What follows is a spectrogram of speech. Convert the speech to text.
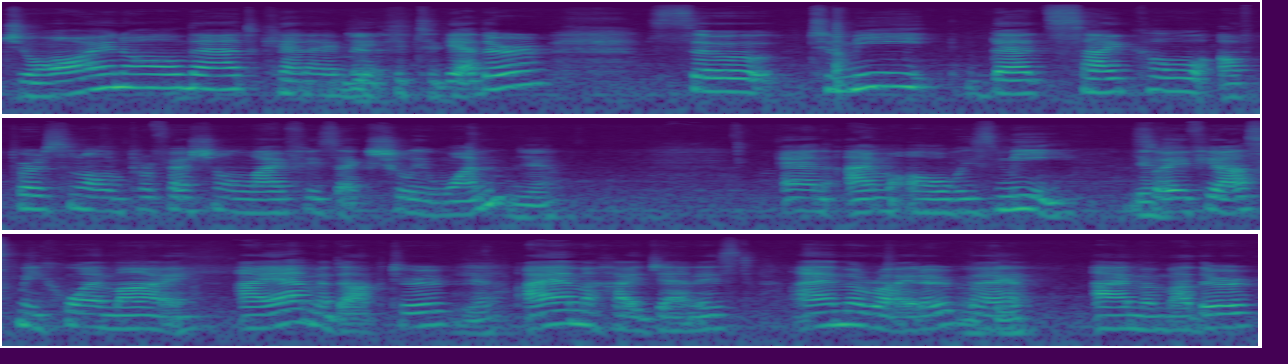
join all that? Can I make Yes. it together? So, to me, that cycle of personal and professional life is actually one, Yeah. and I'm always me. So, if you ask me, who am I? I am a doctor, Yeah. I am a hygienist, I am a writer, but Okay. I'm a mother,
